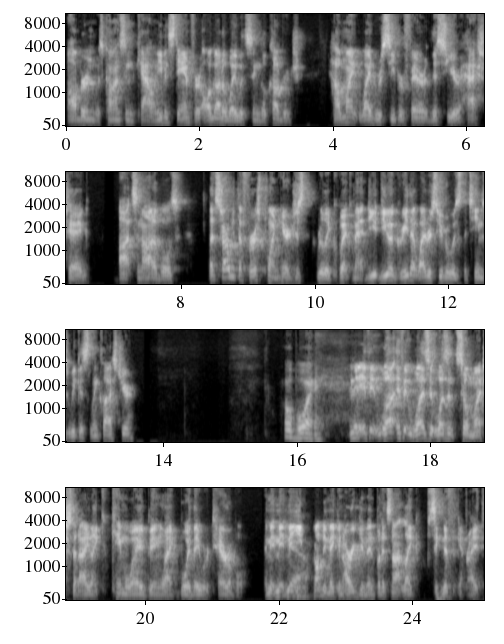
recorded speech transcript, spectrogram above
Auburn, Wisconsin, Cal, and even Stanford all got away with single coverage. How might wide receiver fare this year? Hashtag Autzen Audibles. Let's start with the first point here, just really quick, Matt. Do you, do you agree that wide receiver was the team's weakest link last year? Oh boy. I mean, if it was, if it was, it wasn't so much that I like came away being like, "Boy, they were terrible." I mean, maybe yeah. you probably make an argument, but it's not like significant, right?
